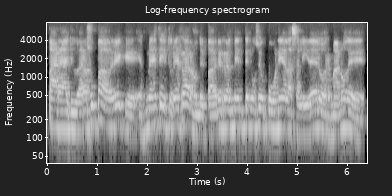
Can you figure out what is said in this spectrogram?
para ayudar a su padre, que es una de estas historias raras, donde el padre realmente no se opone a la salida de los hermanos de,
